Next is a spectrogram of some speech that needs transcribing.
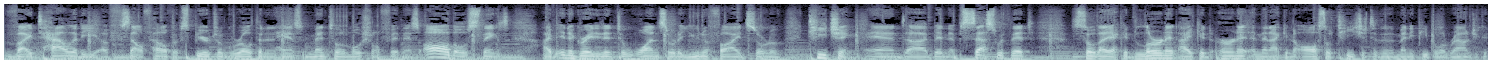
vitality, of self help, of spiritual growth and enhancement, mental, emotional fitness, all those things I've integrated into one sort of unified sort of teaching, and uh, I've been obsessed with it so that I could learn it, I could earn it, and then I can also teach it to the many people around you.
